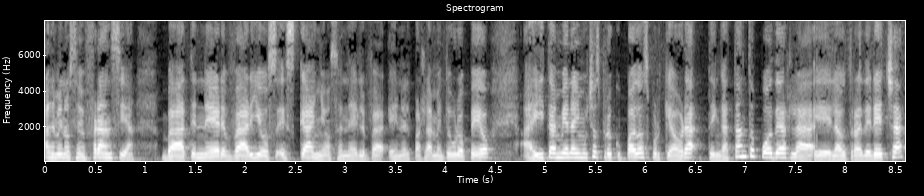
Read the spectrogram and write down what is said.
al menos en Francia, va a tener varios escaños en el, en el Parlamento Europeo, ahí también hay muchos preocupados porque ahora tenga tanto poder la, eh, la ultraderecha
